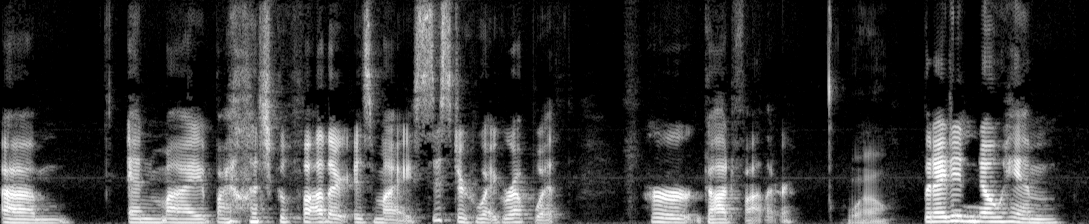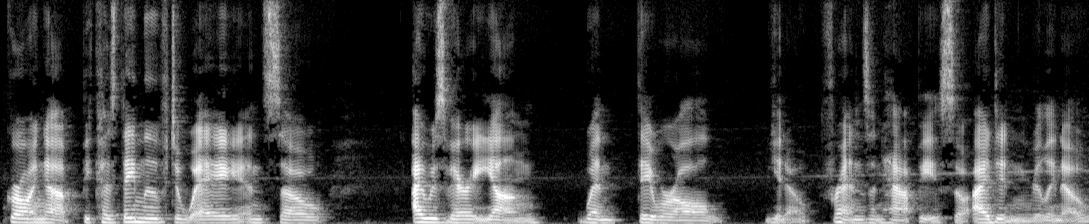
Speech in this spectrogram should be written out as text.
Um, and my biological father is my sister who I grew up with, her godfather. Wow. But I didn't know him growing up because they moved away and so I was very young when they were all, you know, friends and happy. So I didn't really know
